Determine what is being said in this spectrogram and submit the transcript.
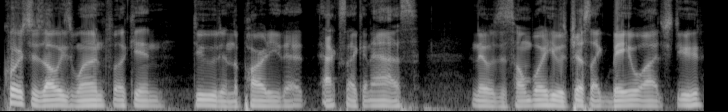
of course, there's always one fucking dude in the party that acts like an ass. And there was this homeboy. He was dressed like Baywatch, dude.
